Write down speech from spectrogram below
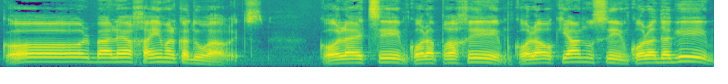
כל בעלי החיים על כדור הארץ, כל העצים, כל הפרחים, כל האוקיינוסים, כל הדגים,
